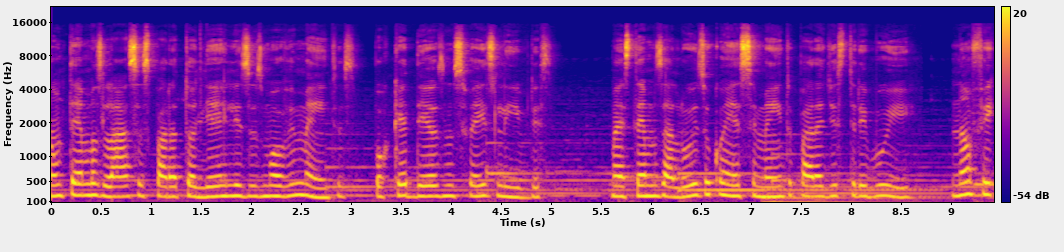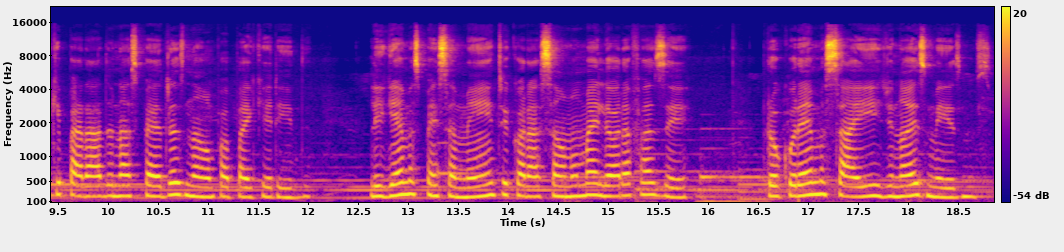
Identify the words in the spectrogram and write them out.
não temos laços para tolher-lhes os movimentos, porque Deus nos fez livres, mas temos a luz o conhecimento para distribuir. Não fique parado nas pedras, não, papai querido. Liguemos pensamento e coração no melhor a fazer. Procuremos sair de nós mesmos.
